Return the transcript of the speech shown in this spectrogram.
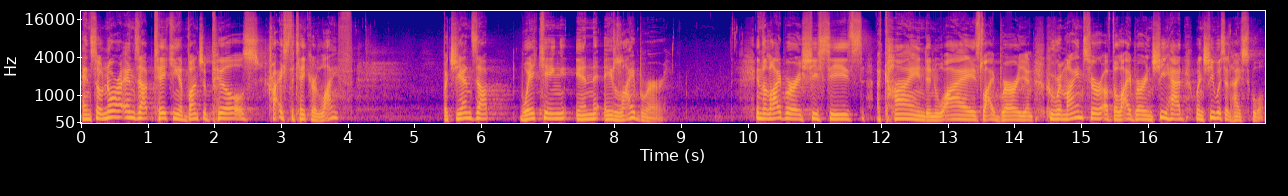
And so Nora ends up taking a bunch of pills, tries to take her life. But she ends up waking in a library. In the library, she sees a kind and wise librarian who reminds her of the librarian she had when she was in high school.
